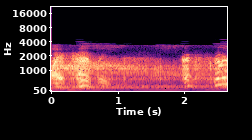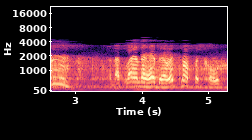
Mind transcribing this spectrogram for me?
why, it can't be. And still it is. And that land ahead there, it's not the coast.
